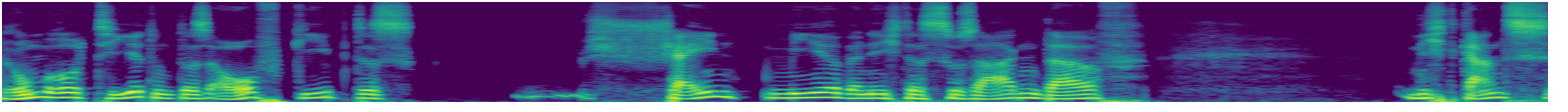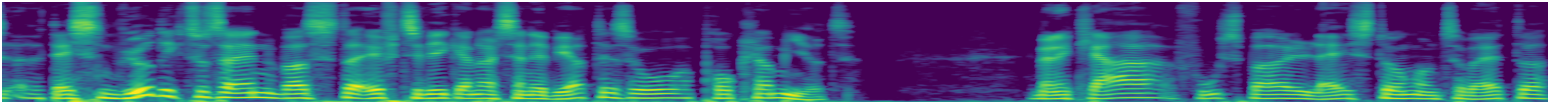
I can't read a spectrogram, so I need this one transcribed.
rumrotiert und das aufgibt, das scheint mir, wenn ich das so sagen darf, nicht ganz äh, dessen würdig zu sein, was der FCW gerne als seine Werte so proklamiert. Ich meine, klar, Fußball, Leistung und so weiter,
